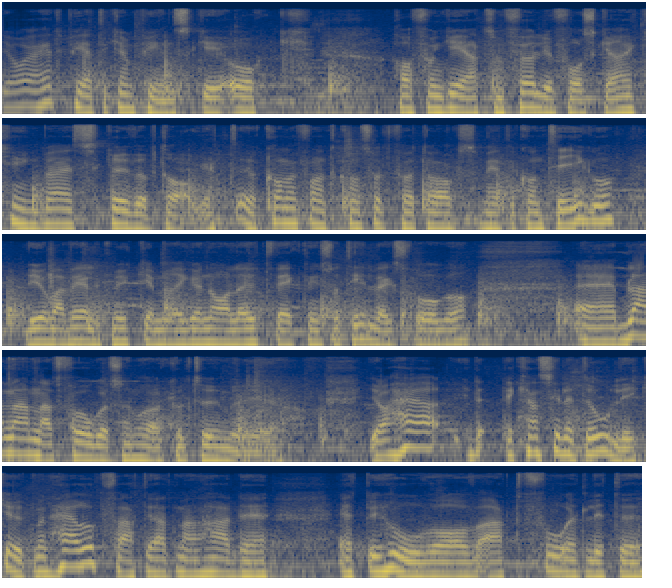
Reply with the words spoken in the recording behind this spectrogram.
Ja, jag heter Peter Kempinski och har fungerat som följeforskare kring Bergs gruvuppdraget. Jag kommer från ett konsultföretag som heter Contigo. Vi jobbar väldigt mycket med regionala utvecklings och tillväxtfrågor. Eh, bland annat frågor som rör kulturmiljö. Ja, här, det kan se lite olika ut, men här uppfattar jag att man hade ett behov av att få ett lite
